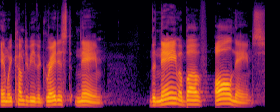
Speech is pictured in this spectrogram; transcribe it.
and would come to be the greatest name, the name above all names,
